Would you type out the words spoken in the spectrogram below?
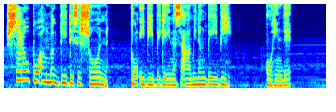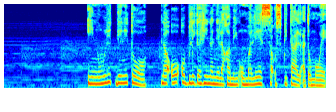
Siya raw po ang magdidesisyon kung ibibigay na sa amin ang baby o hindi. Inulit din ito na oobligahin na nila kaming umalis sa ospital at umuwi.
